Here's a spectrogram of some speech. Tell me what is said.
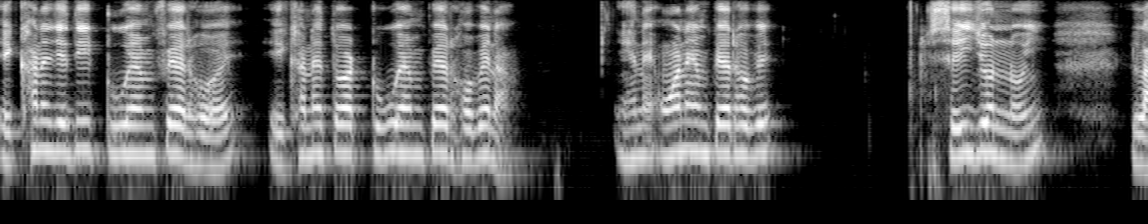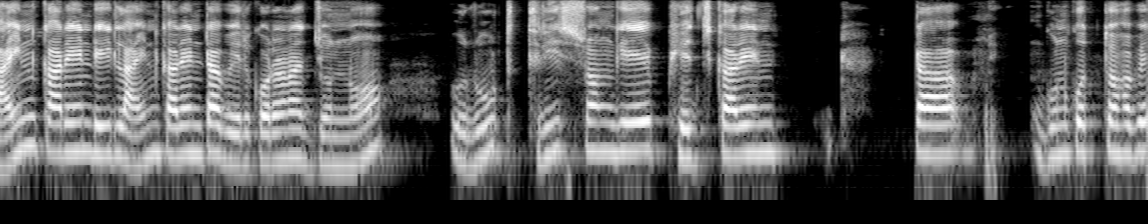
এখানে যদি টু অ্যাম্পিয়ার হয়, এখানে তো আর টু অ্যাম্পিয়ার হবে না। এখানে ওয়ান অ্যাম্পিয়ার হবে। সেই জন্যই লাইন কারেন্ট এই লাইন কারেন্টটা বের করানোর জন্য রুট থ্রির সঙ্গে ফেজ কারেন্টটা গুণ করতে হবে।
